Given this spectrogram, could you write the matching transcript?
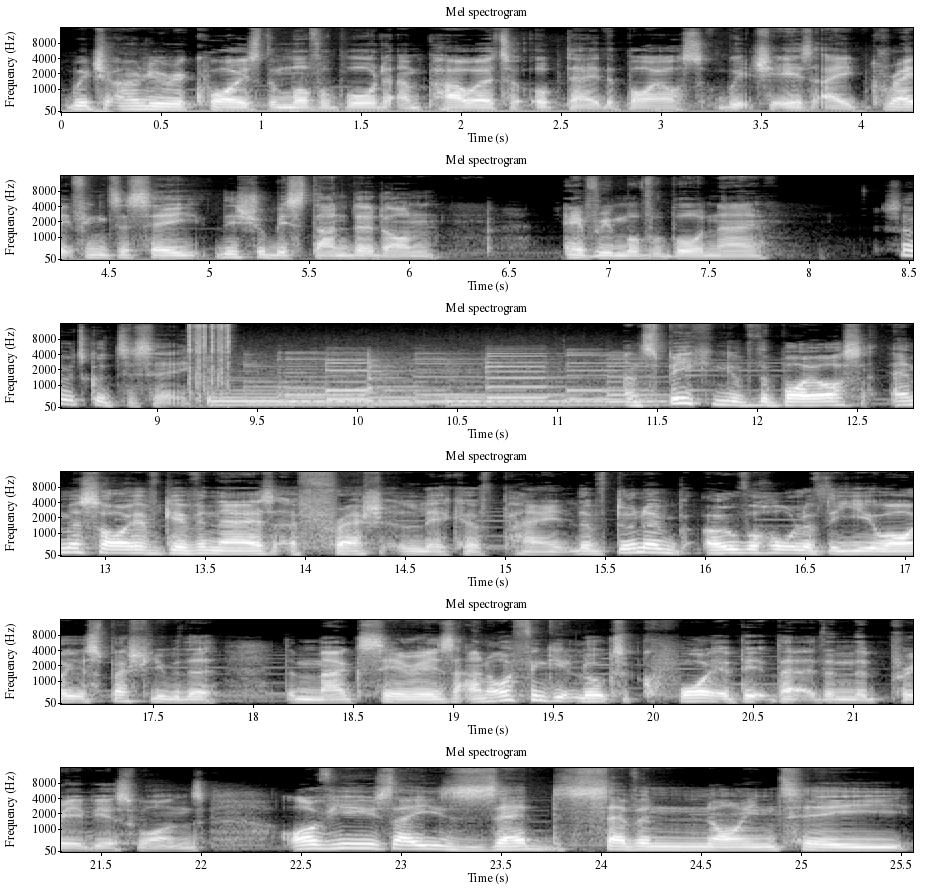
which only requires the motherboard and power to update the BIOS, which is a great thing to see. This should be standard on every motherboard now. So it's good to see. And speaking of the BIOS, MSI have given theirs a fresh lick of paint. They've done an overhaul of the UI, especially with the, the MAG series, and I think it looks quite a bit better than the previous ones. I've used a Z790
